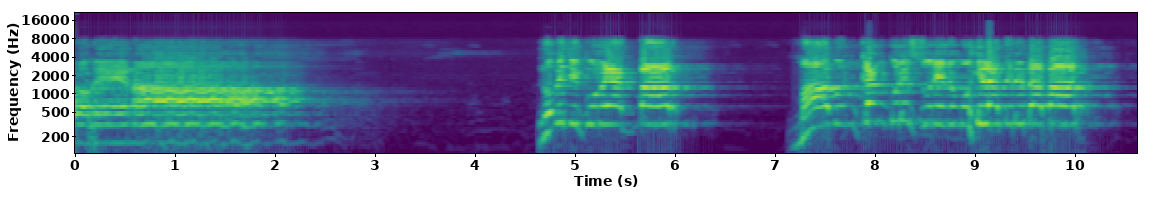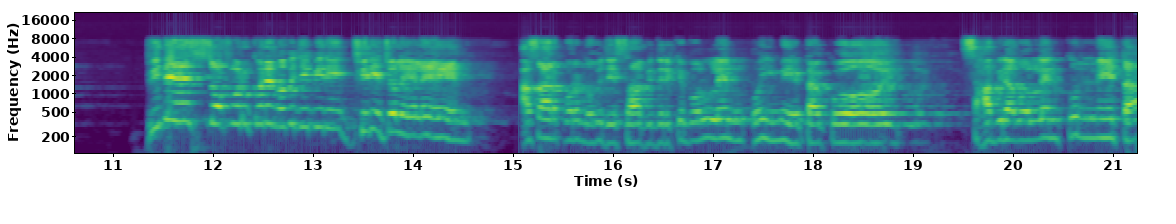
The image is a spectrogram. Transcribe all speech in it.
হবে না। নবীজি কোন একবার মা বোন কান করে শুনেন মহিলাদের ব্যাপার। বিদেশ সফর করে নবীজি ফিরে চলে এলেন। আসার পর নবীজি সাহাবিদেরকে বললেন, ওই মেয়েটা কই? সাহাবিরা বললেন, কোন মেয়েটা?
